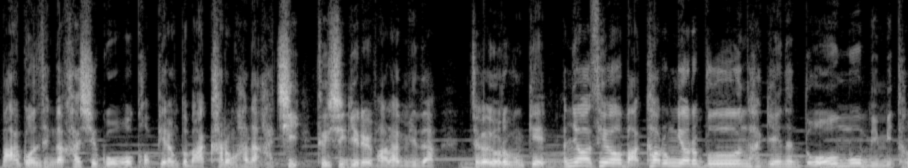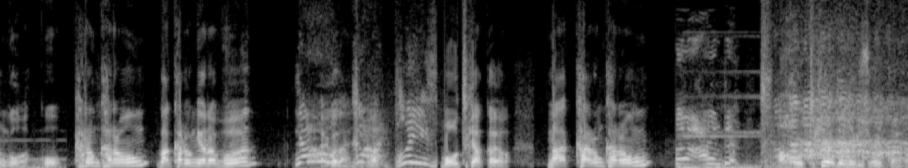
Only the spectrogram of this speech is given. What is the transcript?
막원 생각하시고 커피랑 또 마카롱 하나 같이 드시기를 바랍니다. 제가 여러분께 안녕하세요 마카롱 여러분 하기에는 너무 밋밋한 것 같고 카롱카롱 마카롱 여러분 아, 이건 아닌가? 뭐 어떻게 할까요? 마카롱 카롱 아 어떻게 해야 되는 게 좋을까요?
